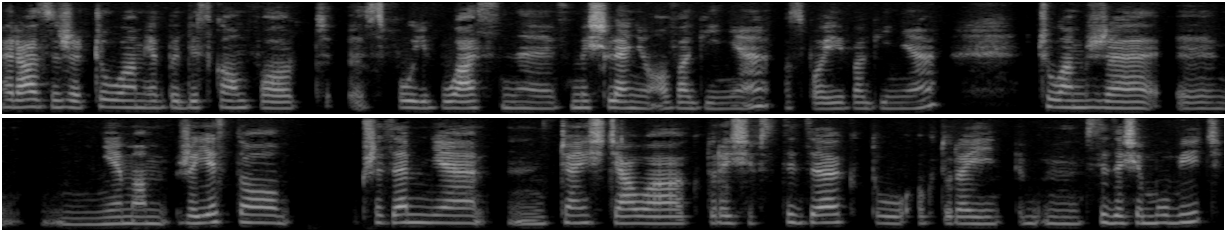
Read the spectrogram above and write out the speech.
raz, że czułam jakby dyskomfort swój własny w myśleniu o waginie, o swojej waginie. Czułam, że nie mam, że jest to przeze mnie mm, część ciała, której się wstydzę, o której mm, wstydzę się mówić,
